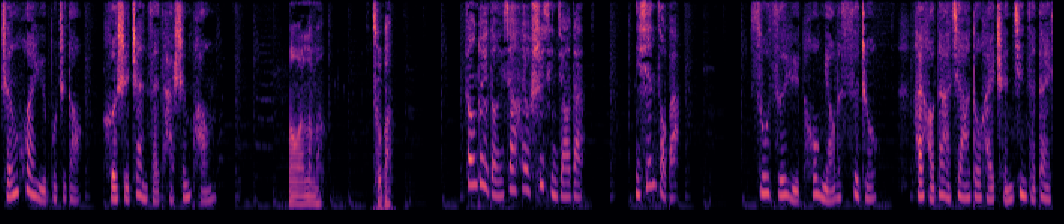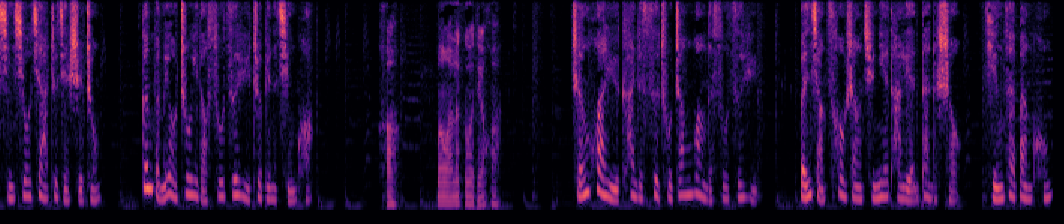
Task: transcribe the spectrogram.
陈焕宇不知道何时站在他身旁。忙完了吗？走吧。张队等一下还有事情交代，你先走吧。苏子宇偷瞄了四周，还好大家都还沉浸在带薪休假这件事中，根本没有注意到苏子宇这边的情况。好，忙完了给我电话。陈焕宇看着四处张望的苏子宇。本想凑上去捏他脸蛋的手停在半空，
